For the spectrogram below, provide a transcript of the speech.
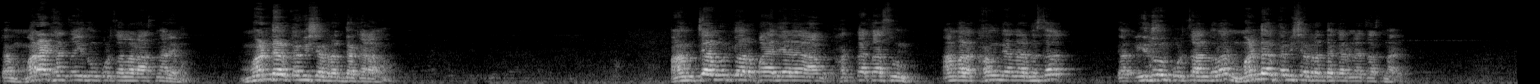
तर मराठ्यांचा इथून पुढचा लढा असणार आहे मग मंडळ कमिशन रद्द करा मग आमच्या मुलग्यावर पाय द्यायला हक्काचा असून आम्हाला खाऊन देणार नसत तर इथून पुढचं आंदोलन मंडळ कमिशन रद्द करण्याचं असणार आहे.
